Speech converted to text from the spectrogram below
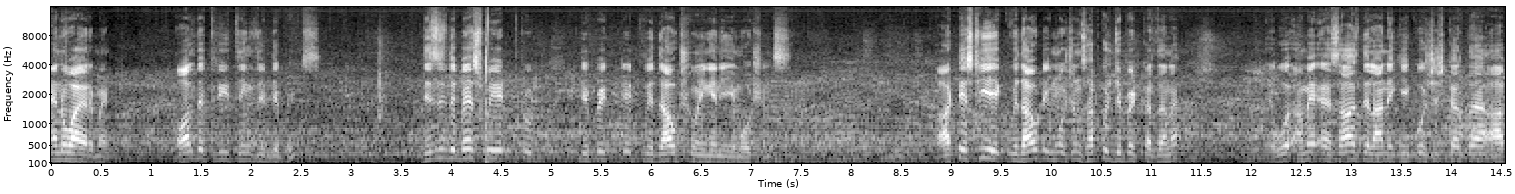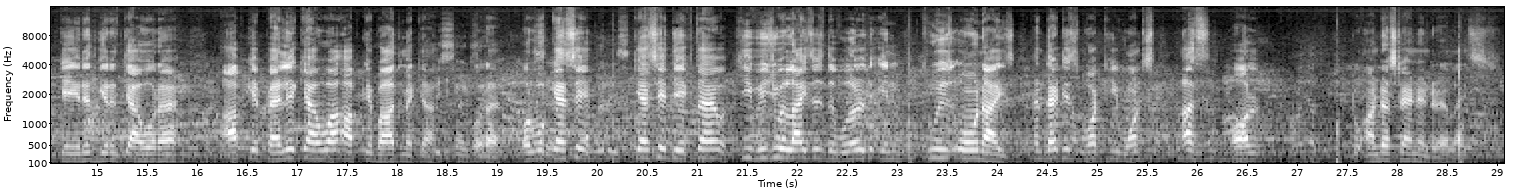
environment all the three things it depicts this is the best way to depict it without showing any emotions artist ही एक विदाउट इमोशन सब कुछ डिपेक्ट करता है ना। वो हमें एहसास दिलाने की कोशिश करता है, आपके इर्द गिर्द क्या हो रहा है। आपके पहले क्या हुआ आपके बाद में क्या हो रहा है? और वो कैसे कैसे देखता है? He visualise the world in through his own eyes and that is what he wants us all to understand and realise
